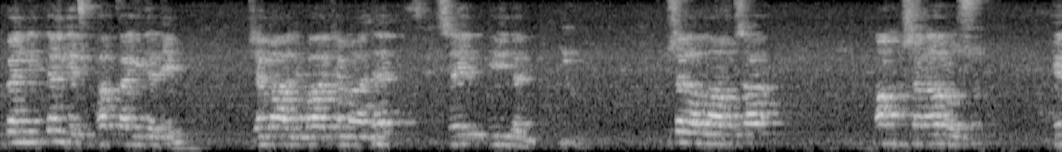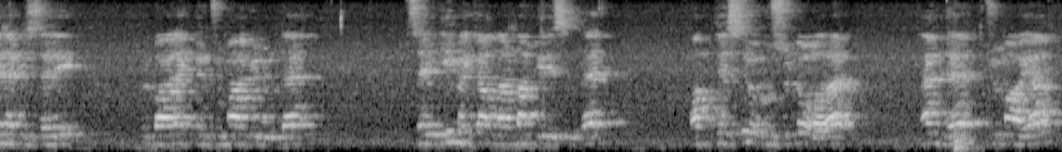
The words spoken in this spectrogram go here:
Bu benlikten geçip Hakk'a gidelim, cemali va cemale seyir gidelim. Güzel Allah'ımıza hamdü olsun. Gene bizleri mübarek bir cuma gününde sevdiği mekanlardan birisinde abdestli ve olarak hem de Cuma'ya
